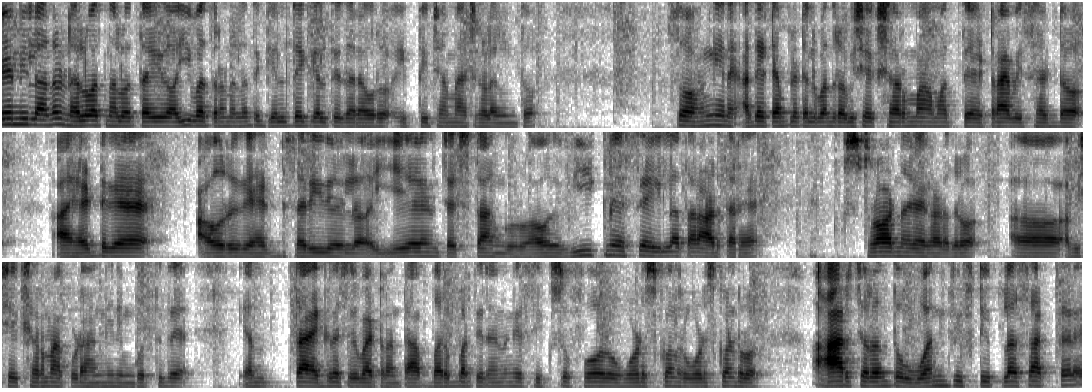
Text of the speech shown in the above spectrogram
ಏನಿಲ್ಲ ಅಂದರೆ ನಲ್ವತ್ತು ನಲ್ವತ್ತೈದು, ಐವತ್ತು ರನ್ನಲ್ಲಂತೂ ಗೆಲ್ತೇ ಗೆಲ್ತಿದ್ದಾರೆ ಅವರು ಇತ್ತೀಚಿನ ಮ್ಯಾಚ್ಗಳಲ್ಲಂತೂ ಸೊ ಹಾಗೇನೆ, ಅದೇ ಟೆಂಪ್ಲೇಟಲ್ಲಿ ಬಂದರು ಅಭಿಷೇಕ್ ಶರ್ಮಾ ಮತ್ತು ಟ್ರಾವಿಸ್ ಹೆಡ್ ಆ ಹೆಡ್ಗೆ ಅವ್ರಿಗೆ ಹೆಡ್ ಸರಿ ಇದೆಯೋ ಇಲ್ಲ, ಏನು ಚಚ್ತಾನ್ ಗುರು ಅವ್ರ ವೀಕ್ನೆಸ್ಸೇ ಇಲ್ಲ ಥರ ಆಡ್ತಾರೆ. ಎಕ್ಸ್ಟ್ರಾಡ್ನರಿಯಾಗಿ ಆಡಿದ್ರು. ಅಭಿಷೇಕ್ ಶರ್ಮಾ ಕೂಡ ಹಾಗೆ ನಿಮ್ಗೆ ಗೊತ್ತಿದೆ ಎಂಥ ಅಗ್ರೆಸಿವ್ ಬ್ಯಾಟ್ರ್ ಅಂತ. ಬರ್ಬರ್ತೀನಿ ನನಗೆ ಸಿಕ್ಸು ಫೋರ್ ಓಡಿಸ್ಕೊಂಡ್ರು ಓಡಿಸ್ಕೊಂಡ್ರು. ಆರ್ಚರ್ ಅಂತೂ ಒನ್ ಫಿಫ್ಟಿ ಪ್ಲಸ್ ಹಾಕ್ತಾರೆ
